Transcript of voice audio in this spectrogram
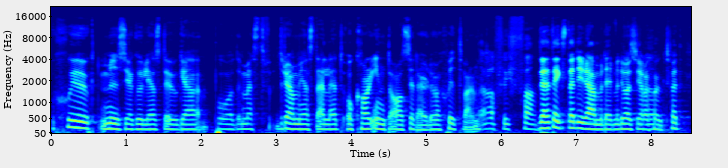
sjukt mysiga gulliga stuga på det mest drömmiga stället och har inte AC där och det var skitvarmt. Ja, fy fan. Jag textade ju det här med dig men det var så jävla sjukt för att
